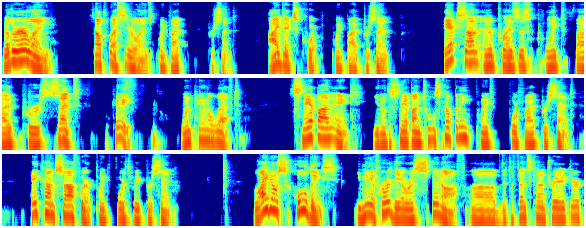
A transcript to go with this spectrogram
Another airline, Southwest Airlines, 0.5%. IDEX Corp, 0.5%. Axon Enterprises, 0.5%. Okay, one panel left. Snap on Inc., you know the Snap on Tools Company, 0.45%. Paycom Software, 0.43%. Leidos Holdings, you may have heard they are a spinoff of the defense contractor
